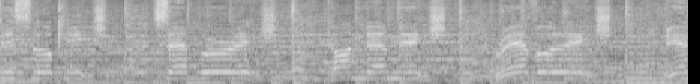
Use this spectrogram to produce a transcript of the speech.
dislocation, separation, condemnation, revelation, in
